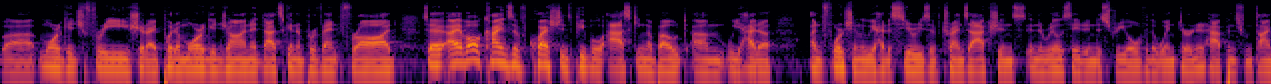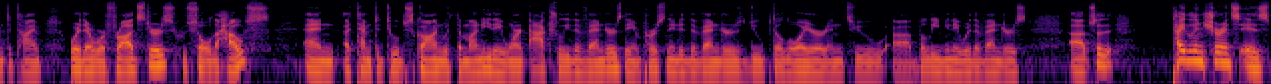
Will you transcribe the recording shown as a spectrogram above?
uh, mortgage free should I put a mortgage on it that's going to prevent fraud so I have all kinds of questions people asking about um, we had a unfortunately we had a series of transactions in the real estate industry over the winter and it happens from time to time where there were fraudsters who sold a house and attempted to abscond with the money. They weren't actually the vendors. They impersonated the vendors, duped a lawyer into uh, believing they were the vendors. Uh, so, the, title insurance is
